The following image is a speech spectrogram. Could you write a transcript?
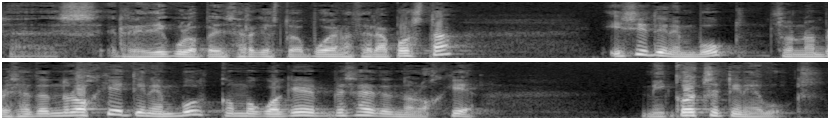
sea, es ridículo pensar que esto lo pueden hacer a posta. Y si tienen bugs, son una empresa de tecnología y tienen bugs como cualquier empresa de tecnología. Mi coche tiene bugs.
